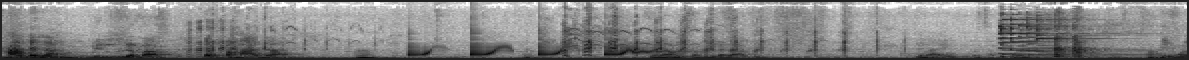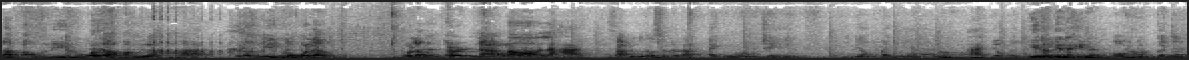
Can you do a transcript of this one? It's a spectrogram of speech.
hada na, binilabas, nagpahada. Ah. Kaya mo sa mga lalaki. Tirahin ko sa puwet. Hindi, wala pa akong ligo, wala pang lahat. Walang ligo, walang, walang urna, wala. Oo, lahat. Sabi ko daw sa lalaki, ay no, Jay, hindi ako ganyan. Ay. Hindi ako ganyan. Yun ang dinahilan. Oo, hindi ako ganyan.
